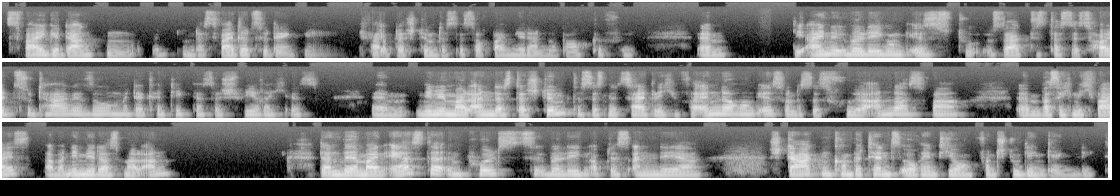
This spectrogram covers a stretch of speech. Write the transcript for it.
zwei Gedanken, um das weiterzudenken. Ich weiß nicht, ob das stimmt, das ist auch bei mir dann nur Bauchgefühl. Ähm, die eine Überlegung ist, du sagtest, das ist heutzutage so mit der Kritik, dass es schwierig ist. Ähm, nehmen wir mal an, dass das stimmt, dass das eine zeitliche Veränderung ist und dass es früher anders war, ähm, was ich nicht weiß, aber nehmen wir das mal an. Dann wäre mein erster Impuls zu überlegen, ob das an der starken Kompetenzorientierung von Studiengängen liegt.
